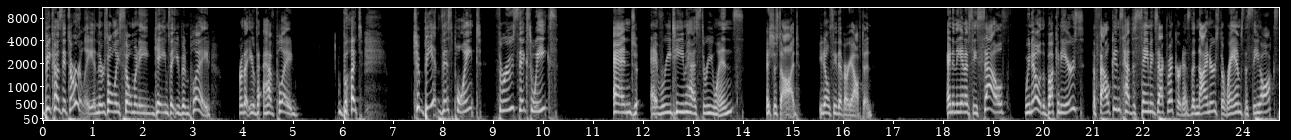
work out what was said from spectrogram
because it's early and there's only so many games that you've been played or that you have played. But to be at this point through six weeks and every team has three wins, it's just odd. You don't see that very often. And in the NFC South, we know the Buccaneers, the Falcons have the same exact record as the Niners, the Rams, the Seahawks.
